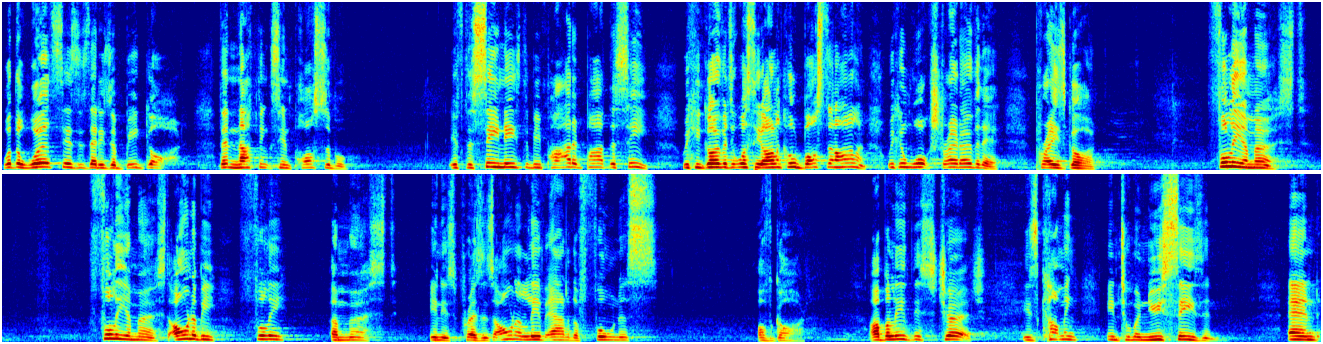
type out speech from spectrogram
What the word says is that he's a big God, that nothing's impossible. If the sea needs to be parted, part the sea. We can go over to what's the island called? Boston Island. We can walk straight over there. Praise God. Fully immersed. Fully immersed. I want to be fully immersed in his presence. I want to live out of the fullness of God. I believe this church is coming into a new season and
